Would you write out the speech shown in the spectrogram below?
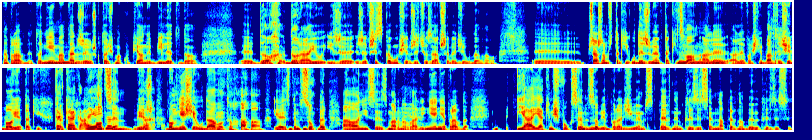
Naprawdę. To nie Mhm. ma tak, że już ktoś ma kupiony bilet do, y, do, do raju i że, że wszystko mu się w życiu zawsze będzie udawało. Yy, przepraszam, że taki uderzyłem w taki dzwon, Mhm. ale, ale właśnie bardzo się boję takich, Tak, takich tak, ja jedno- ocen, wiesz, bo mnie się udało, to haha, ja jestem super, a oni sobie zmarnowali. Nie, nieprawda. Ja jakimś fuksem Mhm. sobie poradziłem z pewnym kryzysem, na pewno były kryzysy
